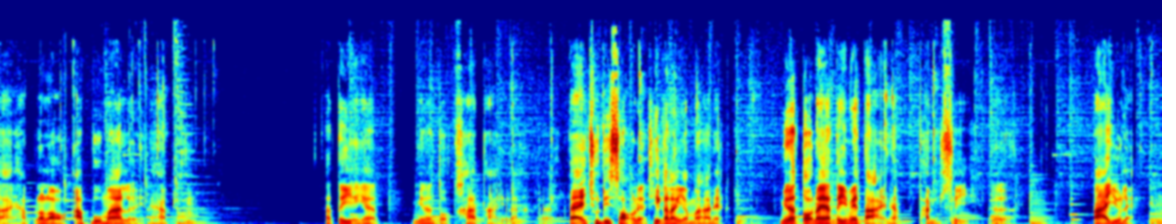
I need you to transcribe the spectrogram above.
ตายครับแล้วเราอัพบูมาเลยนะครับ ถ้าตีอย่างเงี้ยมินาโตะฆ่าตายอยู่แล้วอะแต่ชุดที่สองเนี่ยที่กำลังจะมาเนี่ยมินาโตะน่าจะตีไม่ตายนะครับพันสี่เออตายอยู่แหละอื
